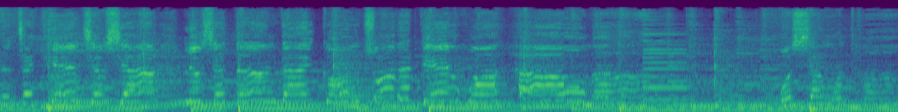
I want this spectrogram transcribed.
人在天桥下留下等待工作的电话号码，我想问他，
